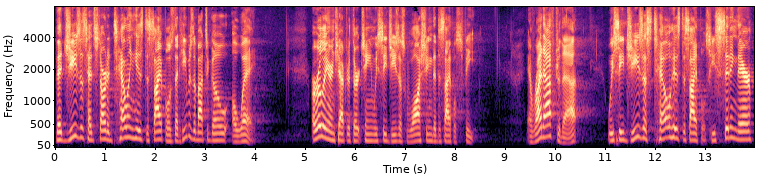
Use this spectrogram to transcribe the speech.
that Jesus had started telling his disciples that he was about to go away. Earlier in chapter 13, we see Jesus washing the disciples' feet. And right after that, we see Jesus tell his disciples, he's sitting there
